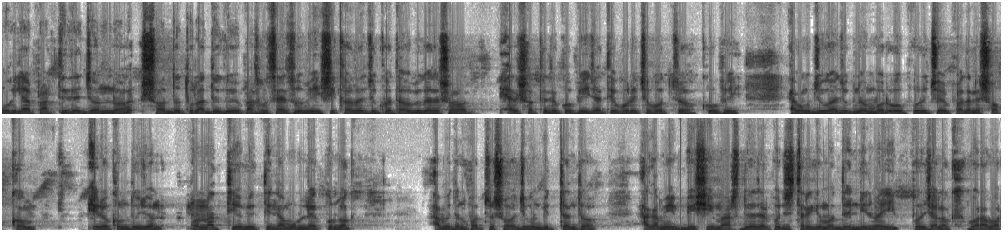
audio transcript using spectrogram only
মহিলা প্রার্থীদের জন্য সদ্য তোলা দুই কপি পাসপোর্ট সাইজ ছবি শিক্ষাগত যোগ্যতা, অভিজ্ঞতা সনদ, এর সত্যায়িত কপি, জাতীয় পরিচয়পত্র কপি এবং যোগাযোগ নম্বর ও পরিচয় প্রদানে সক্ষম। এরকম দুজন অনাত্মীয় ব্যক্তির নাম উল্লেখপূর্বক আবেদনপত্র সহ জীবন বৃত্তান্ত আগামী বিশে মার্চ দুই হাজার পঁচিশ তারিখের মধ্যে নির্বাহী পরিচালক বরাবর।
